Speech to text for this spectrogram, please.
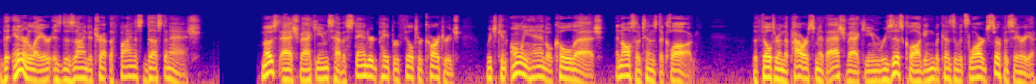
The inner layer is designed to trap the finest dust and ash. Most ash vacuums have a standard paper filter cartridge, which can only handle cold ash and also tends to clog. The filter in the Powersmith ash vacuum resists clogging because of its large surface area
